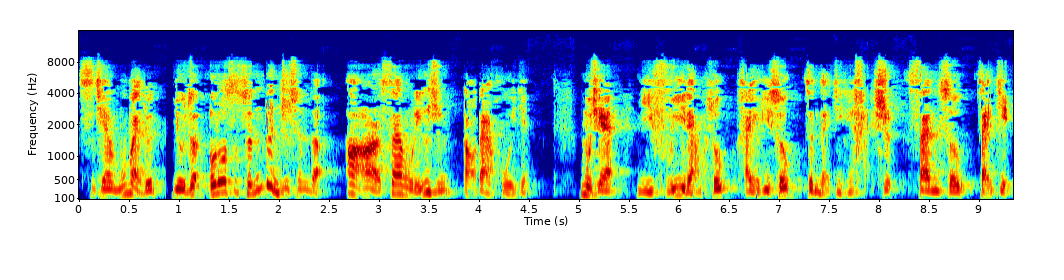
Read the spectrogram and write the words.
四千五百吨、有着俄罗斯神盾之称的二二三五零型导弹护卫舰。目前已服役两艘，还有一艘正在进行海试，三艘在建。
